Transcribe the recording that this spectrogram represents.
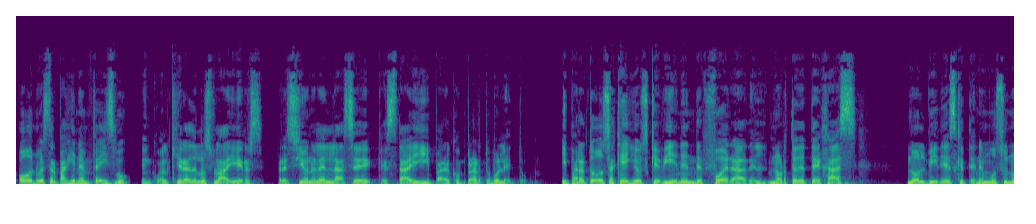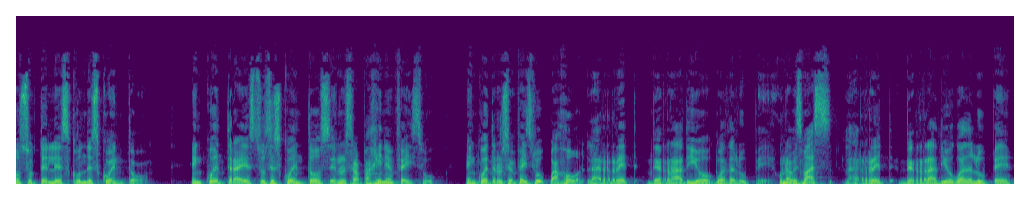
O nuestra página en Facebook, en cualquiera de los flyers, presiona el enlace que está ahí para comprar tu boleto. Y para todos aquellos que vienen de fuera del norte de Texas, no olvides que tenemos unos hoteles con descuento. Encuentra estos descuentos en nuestra página en Facebook. Encuéntranos en Facebook bajo la red de Radio Guadalupe. Una vez más, la red de Radio Guadalupe.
